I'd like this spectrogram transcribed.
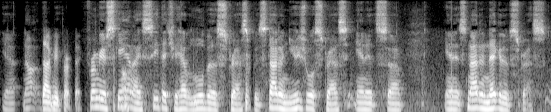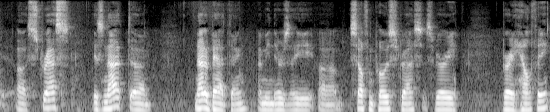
Yeah. It's not going to be perfect. From your scan, I see that you have a little bit of stress, but it's not unusual stress, and it's uh, and it's not a negative stress. Uh, stress is not uh, not a bad thing. I mean, there's a um self-imposed stress. It's very very healthy.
